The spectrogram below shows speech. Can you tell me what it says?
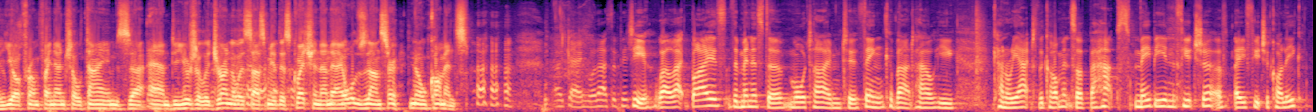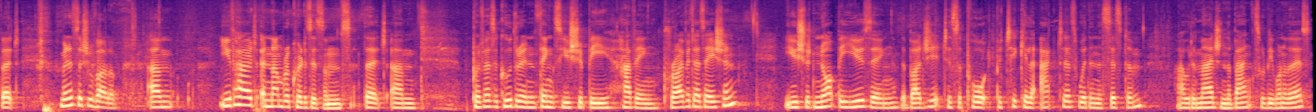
You're from Financial Times, uh, and usually journalists ask me this question, and I always answer no comments. okay, well that's a pity. Well, that buys the minister more time to think about how he can react to the comments of perhaps maybe in the future of a future colleague. But Minister Shuvalov. Um, You've heard a number of criticisms that um, Professor Kudrin thinks you should be having privatization. You should not be using the budget to support particular actors within the system. I would imagine the banks would be one of those.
